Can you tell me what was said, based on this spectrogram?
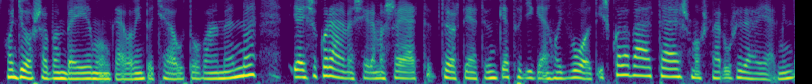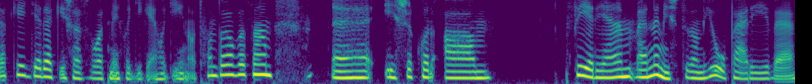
hogy gyorsabban beér munkába, mint hogyha autóval menne. Ja, és akkor elmesélem a saját történetünket, hogy igen, hogy volt iskolaváltás, most már úr jár mind a két gyerek, és az volt még, hogy igen, hogy én otthon dolgozom, és akkor a férjem, már nem is tudom, jó pár éve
